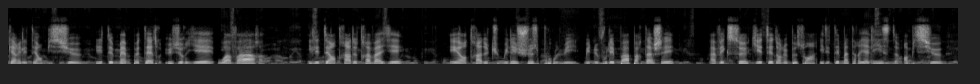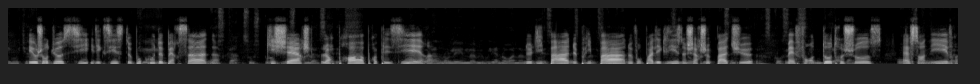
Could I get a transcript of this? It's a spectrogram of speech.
car il était ambitieux. Il était même peut-être usurier ou avare. Il était en train de travailler et en train de cumuler juste pour lui, mais il ne voulait pas partager avec ceux qui étaient dans le besoin. Il était matérialiste, ambitieux. Et aujourd'hui aussi, il existe beaucoup de personnes qui cherchent leur propre plaisir, ne lisent pas, ne prient pas, ne vont pas à l'église, ne cherchent pas Dieu, mais font d'autres choses. Elles s'enivrent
